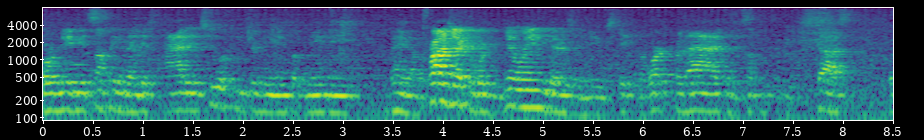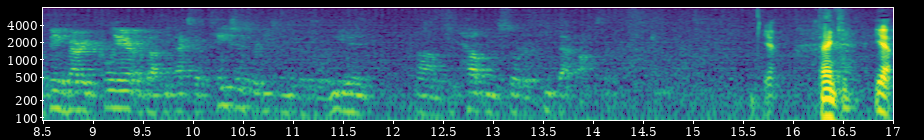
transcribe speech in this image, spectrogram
Or maybe it's something that gets added to a future meeting, but maybe depending on the project or what you're doing, there's a new statement of work for that, and something to be discussed. But being very clear about the expectations for each individual meeting, um, should help you sort of keep that process. Yeah. Thank you. Yeah,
